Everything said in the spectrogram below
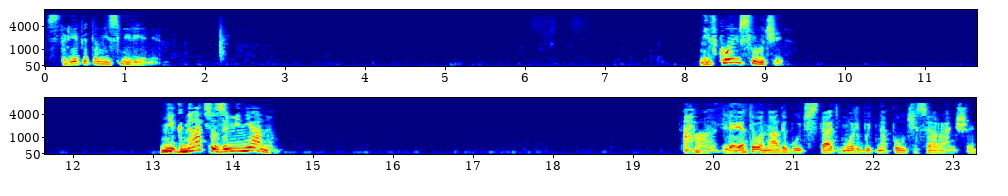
С трепетом и смирением. Ни в коем случае не гнаться за миньяном. Для этого надо будет встать, может быть, на полчаса раньше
